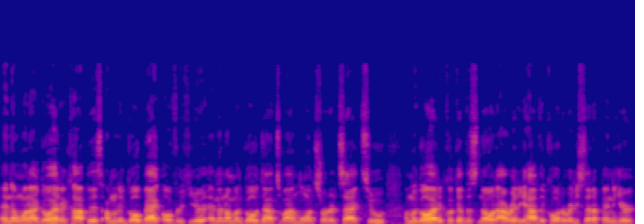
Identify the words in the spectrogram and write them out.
And then when I go ahead and copy this, I'm to go back over here. And then I'm to go down to my launch sword attack 2. I'm to go ahead and click on this node. I already have the code already set up in here.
